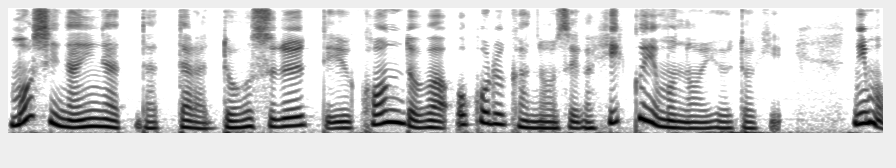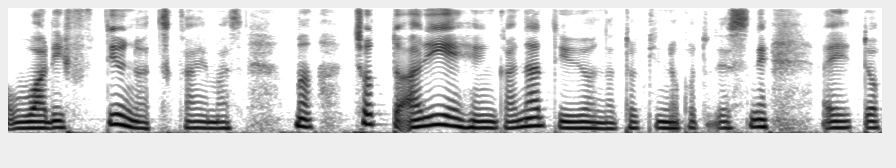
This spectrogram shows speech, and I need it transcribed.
もし何だったらどうするっていう今度は起こる可能性が低いものを言う時にも what if っていうのは使えます。まあちょっとありえへんかなっていうような時のことですね。えっ、ー、と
